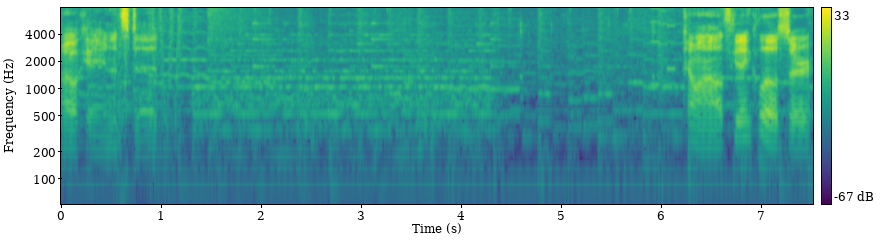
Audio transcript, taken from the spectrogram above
Okay, and it's dead. Come on, let's get in closer.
